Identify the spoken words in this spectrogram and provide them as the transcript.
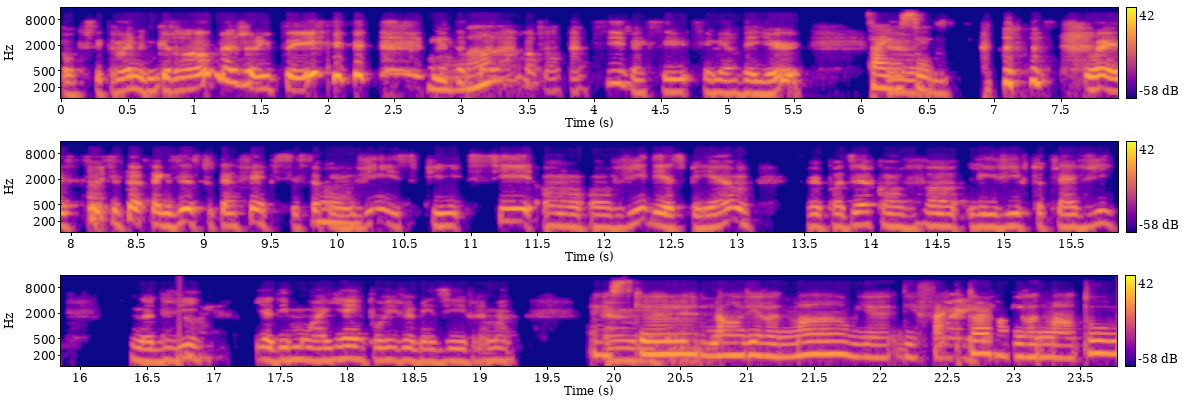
Donc, c'est quand même une grande majorité. Mais tu pas l'air d'en faire partie, c'est merveilleux. Ça euh, existe. oui, c'est ça, ça existe tout à fait. Puis c'est ça qu'on vise. Puis si on, vit des SPM, ça ne veut pas dire qu'on va les vivre toute la vie, notre vie. Il y a des moyens pour y remédier, vraiment. Est-ce que euh, l'environnement, ou il y a des facteurs environnementaux,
